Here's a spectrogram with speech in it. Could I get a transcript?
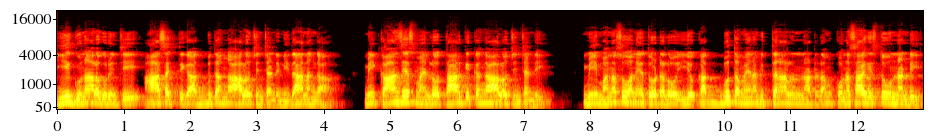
ఈ గుణాల గురించి ఆసక్తిగా అద్భుతంగా ఆలోచించండి నిదానంగా. మీ కాన్షియస్ మైండ్లో తార్కికంగా ఆలోచించండి. మీ మనసు అనే తోటలో ఈ యొక్క అద్భుతమైన విత్తనాలను నాటడం కొనసాగిస్తూ ఉండండి.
